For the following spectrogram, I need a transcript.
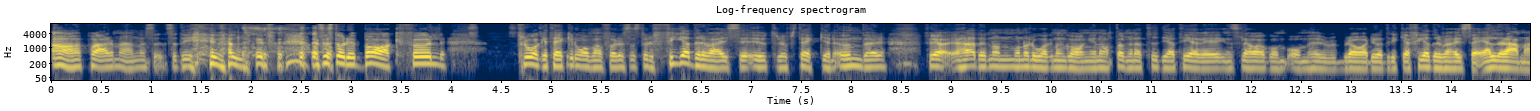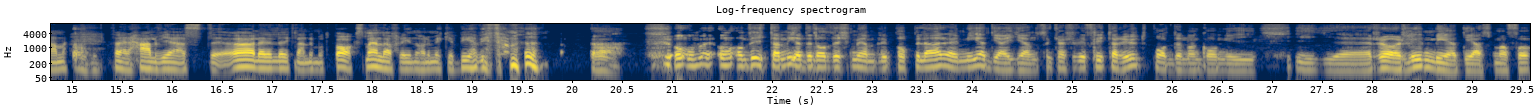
Ja, på armen. Så, så det är väldigt... Och så står det bakfull frågetecken ovanför och så står det Federweise utropstecken under. För jag, hade någon monolog någon gång i något av mina tidiga tv-inslag om, om hur bra det är att dricka Federweise eller annan så här halvjäst öl eller liknande mot baksmälla för det innehåller mycket B-vitamin. Ja. Om, om, om vita medelålders män blir populära i media igen så kanske vi flyttar ut podden någon gång i, i eh, rörlig media så man får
